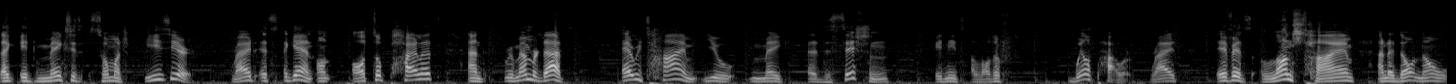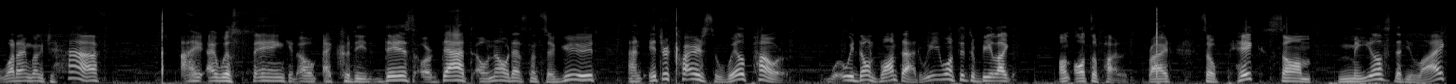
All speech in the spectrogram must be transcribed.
like it makes it so much easier, right? It's again on autopilot. And remember that every time you make a decision, it needs a lot of willpower, right? If it's lunchtime and I don't know what I'm going to have, I, I will think, oh, I could eat this or that. Oh no, that's not so good. And it requires willpower. We don't want that. We want it to be like on autopilot, right? So pick some meals that you like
